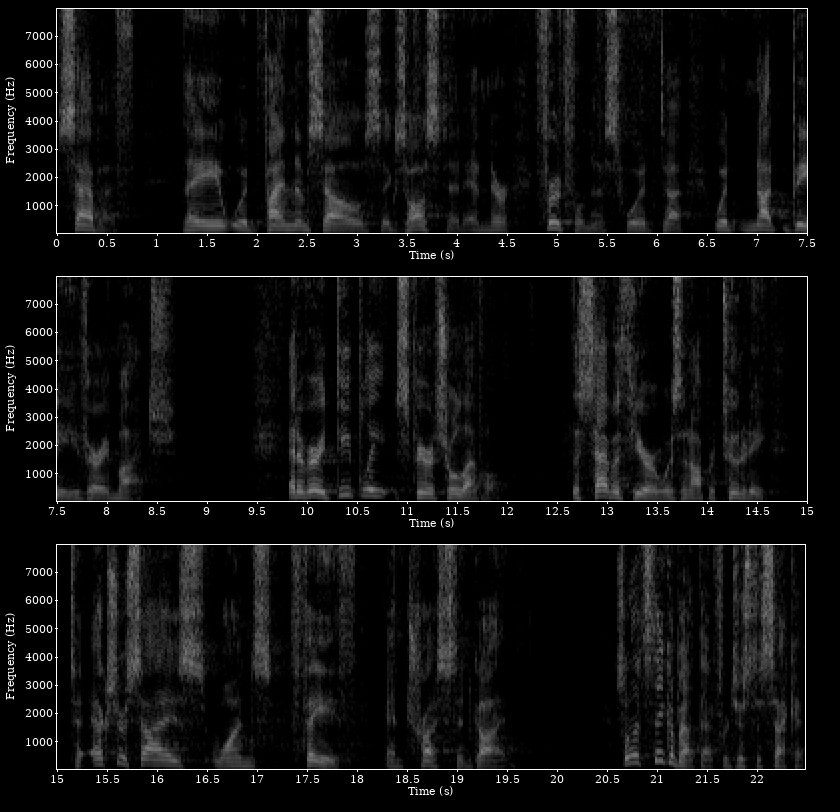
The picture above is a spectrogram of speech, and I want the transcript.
Sabbath. They would find themselves exhausted and their fruitfulness would, uh, would not be very much. At a very deeply spiritual level, the Sabbath year was an opportunity to exercise one's faith and trust in God. So let's think about that for just a second.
